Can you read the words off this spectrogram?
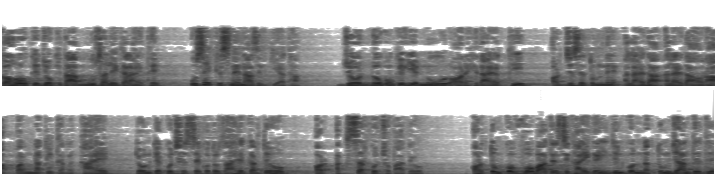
کہو کہ جو کتاب موسا لے کر آئے تھے، اسے کس نے نازل کیا تھا؟ جو لوگوں کے لیے نور اور ہدایت تھی اور جسے تم نے علیحدہ علیحدہ اور آپ پر نقل کر رکھا ہے کہ ان کے کچھ حصے کو تو ظاہر کرتے ہو اور اکثر کو چھپاتے ہو۔ اور تم کو وہ باتیں سکھائی گئیں جن کو نہ تم جانتے تھے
